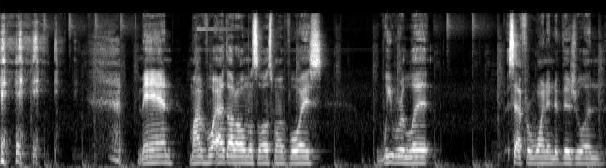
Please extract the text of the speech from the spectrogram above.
Man, my voice, I thought I almost lost my voice. We were lit, except for one individual in,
